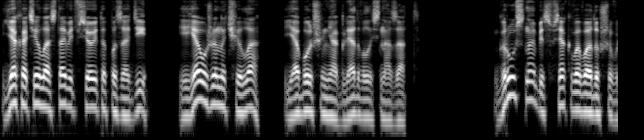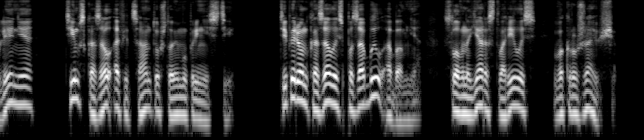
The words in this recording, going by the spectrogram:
Я хотела оставить все это позади, и я уже начала, я больше не оглядывалась назад. Грустно, без всякого воодушевления, Тим сказал официанту, что ему принести. Теперь он, казалось, позабыл обо мне, словно я растворилась в окружающем.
